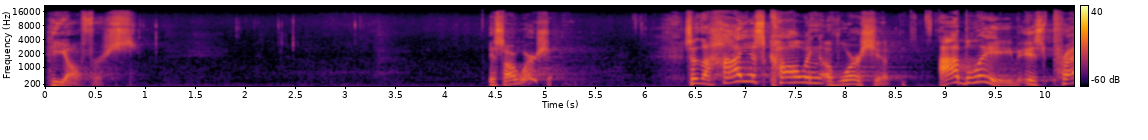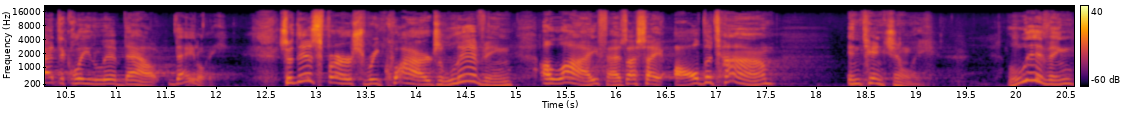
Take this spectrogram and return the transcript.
He offers. It's our worship. So the highest calling of worship, I believe, is practically lived out daily. So, this verse requires living a life, as I say, all the time, intentionally. Living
